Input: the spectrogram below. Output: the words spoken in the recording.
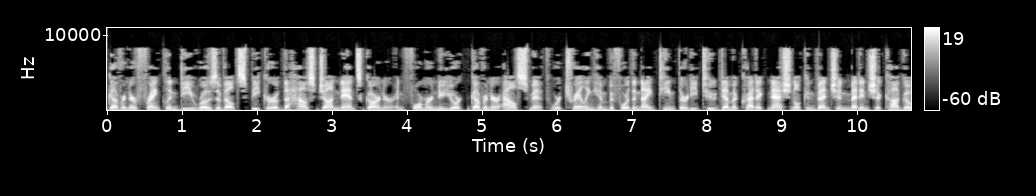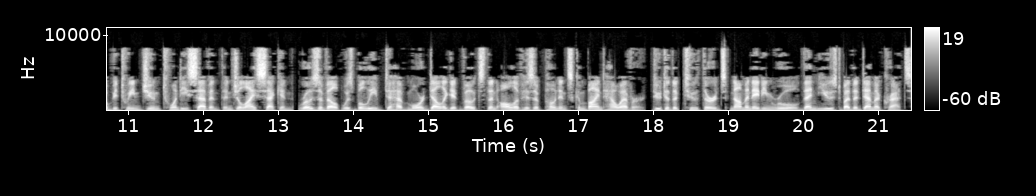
Governor Franklin D. Roosevelt Speaker of the House John Nance Garner and former New York Governor Al Smith were trailing him before the 1932 Democratic National Convention met in Chicago between June 27 and July 2. Roosevelt was believed to have more delegate votes than all of his opponents combined however, due to the two-thirds nominating rule then used by the Democrats,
